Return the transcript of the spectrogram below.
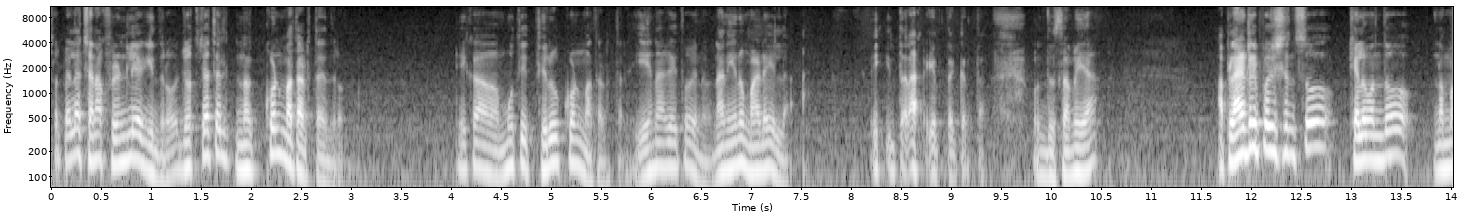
ಸ್ವಲ್ಪ ಎಲ್ಲ ಚೆನ್ನಾಗಿ ಫ್ರೆಂಡ್ಲಿ ಆಗಿದ್ದರು ಜೊತೆ ಜೊತೆಲಿ ನಕ್ಕೊಂಡು ಮಾತಾಡ್ತಾಯಿದ್ರು ಈಗ ಮೂತಿ ತಿರುಗ್ಕೊಂಡು ಮಾತಾಡ್ತಾರೆ. ಏನಾಗೈತೋ ಏನೋ. ನಾನೇನು ಮಾಡೇ ಇಲ್ಲ. ಈ ಥರ ಆಗಿರ್ತಕ್ಕಂಥ ಒಂದು ಸಮಯ. ಆ ಪ್ಲ್ಯಾನ್ಟ್ರಿ ಪೊಸಿಷನ್ಸು ಕೆಲವೊಂದು ನಮ್ಮ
